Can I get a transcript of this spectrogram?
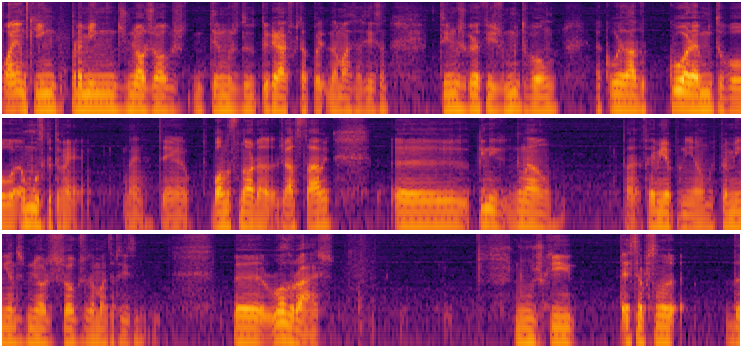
Lion King, para mim, um dos melhores jogos em termos de, de gráficos da, da Master System. Tem uns grafismos muito bons, a qualidade de cor é muito boa, a música também né? tem a banda sonora, já sabem. Uh, que não, pá, foi a minha opinião, mas para mim é um dos melhores jogos da Master System. Uh, Road Rash, não joguei esta versão da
